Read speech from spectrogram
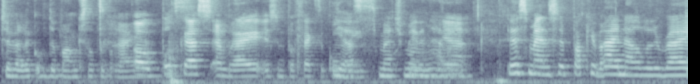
Terwijl ik op de bank zat te breien. Oh, podcasts en breien is een perfecte combi. Yes, match made in Mhm. heaven. Dus mensen, pak je breinaalden erbij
